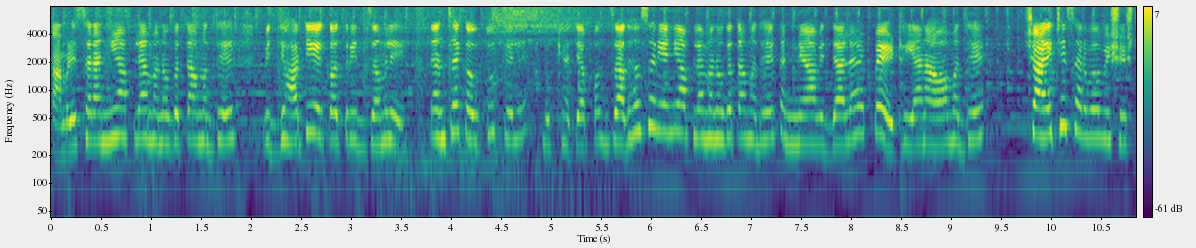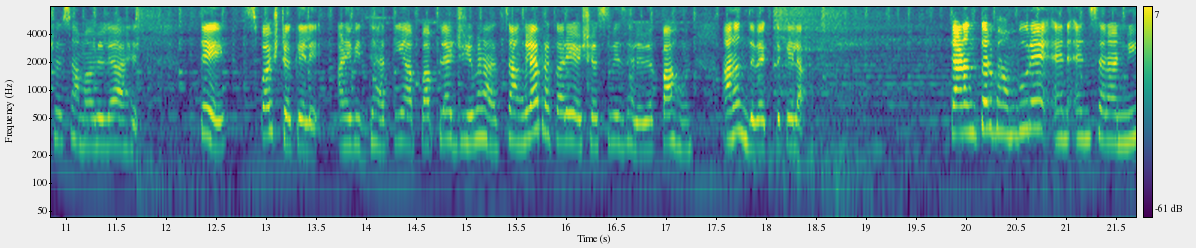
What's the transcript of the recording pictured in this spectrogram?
कांबळे सरांनी आपल्या मनोगतामध्ये विद्यार्थी एकत्रित जमले त्यांचे कौतुक केले. मुख्याध्यापक जाधव सर यांनी आपल्या मनोगतामध्ये कन्या विद्यालय पेठ या नावामध्ये शाळेचे सर्व विशिष्ट सामावलेले आहेत. ते स्पष्ट केले आणि विद्यार्थी आपापल्या जीवनात चांगल्या प्रकारे यशस्वी झालेले पाहून आनंद व्यक्त केला. त्यानंतर भांबुरे एन एन सरांनी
